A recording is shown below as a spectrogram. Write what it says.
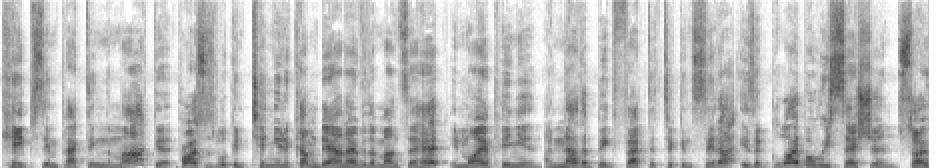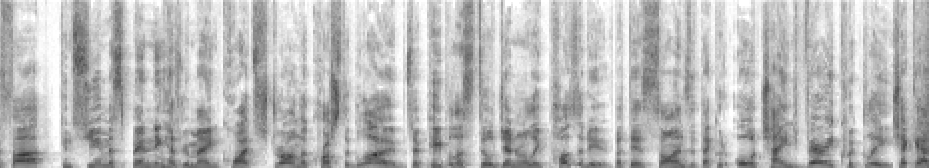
keeps impacting the market, prices will continue to come down over the months ahead, in my opinion. Another big factor to consider is a global recession. So far, consumer spending has remained quite strong across the globe, so people are still generally positive, but there's signs that that could all change very quickly. Check out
